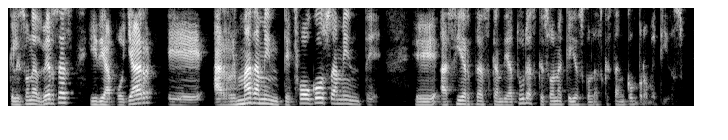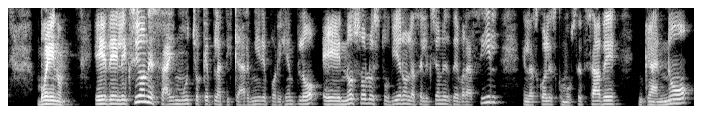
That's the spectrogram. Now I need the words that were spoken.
que le son adversas y de apoyar eh, armadamente, fogosamente a ciertas candidaturas que son aquellas con las que están comprometidos. Bueno, eh, de elecciones hay mucho que platicar. Mire, por ejemplo, eh, no solo estuvieron las elecciones de Brasil, en las cuales, como usted sabe, ganó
